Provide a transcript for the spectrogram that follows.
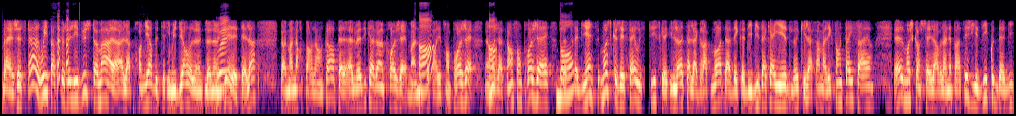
Ben, j'espère, oui, parce que je l'ai vu justement à, la première de Thierry Médior, le, lundi, elle était là, puis elle m'en a reparlé encore, puis elle, m'a dit qu'elle avait un projet. Maintenant, ah. parler de son projet. Mais moi, ah. j'attends son projet. Bon. Très bien. Moi, ce que j'ai fait aussi, c'est que là, tu as la grappe mode avec des bisacaïdes, là, qui est la femme Alexandre Taillefer. Elle, moi, quand j'étais là l'année passée, j'ai dit, écoute, Dabi,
